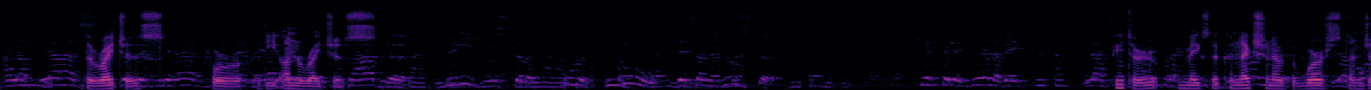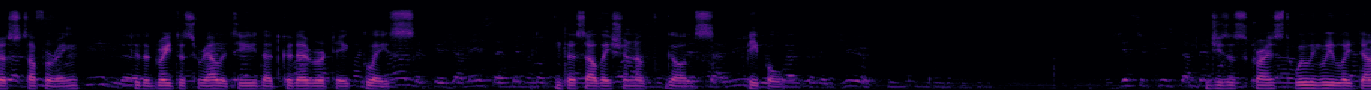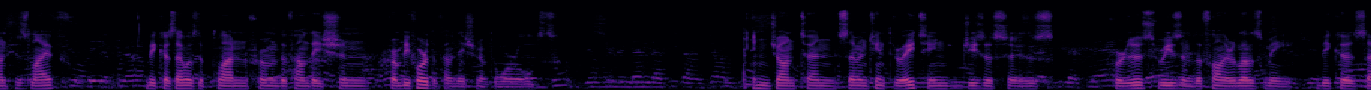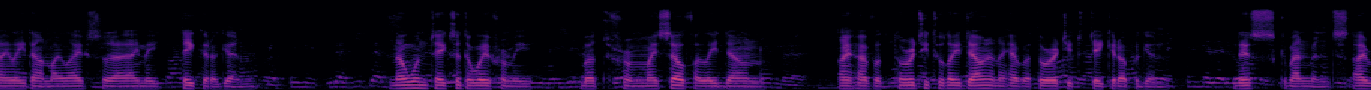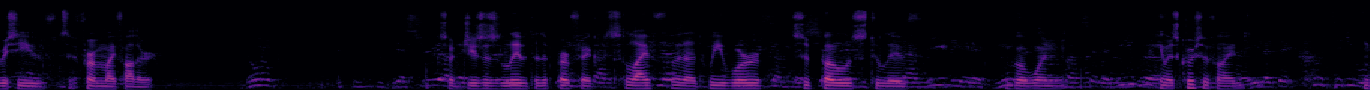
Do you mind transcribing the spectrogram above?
the righteous for the unrighteous. Peter makes the connection of the worst unjust suffering to the greatest reality that could ever take place the salvation of God's people. Jesus Christ willingly laid down his life because that was the plan from the foundation, from before the foundation of the world. In John 10 17 through 18, Jesus says, For this reason the Father loves me, because I lay down my life so that I may take it again. No one takes it away from me, but from myself I lay down. I have authority to lay down, and I have authority to take it up again. This commandment I received from my Father. So Jesus lived the perfect life that we were supposed to live. But when he was crucified,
